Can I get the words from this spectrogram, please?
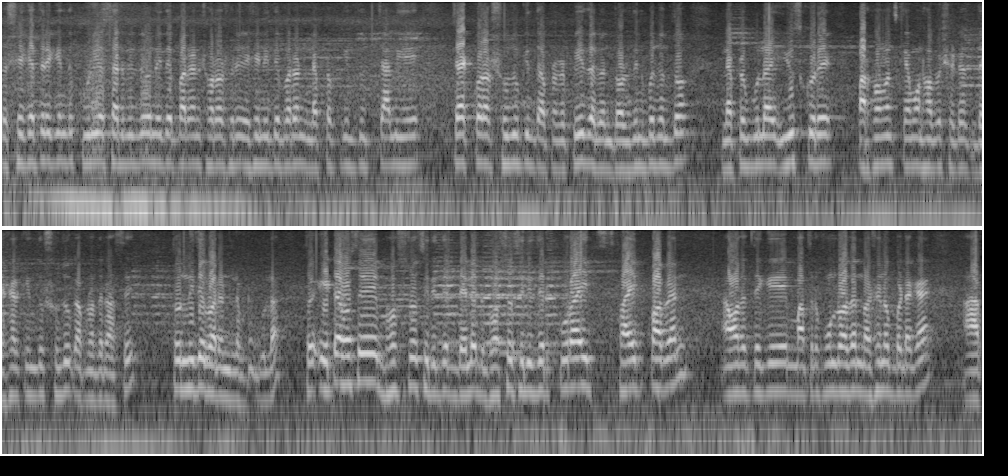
তো সেক্ষেত্রে কিন্তু কুরিয়ার সার্ভিসও নিতে পারেন, সরাসরি এসে নিতে পারেন। ল্যাপটপ কিন্তু চালিয়ে চেক করার সুযোগ কিন্তু আপনারা পেয়ে যাবেন দশ দিন পর্যন্ত। ল্যাপটপগুলো ইউজ করে পারফরমেন্স কেমন হবে সেটা দেখার কিন্তু সুযোগ আপনাদের আছে। তো নিতে পারেন ল্যাপটপগুলো। তো এটা হচ্ছে ভস্ত্র সিরিজের ডেলের ভস্ত্র সিরিজের কোরাই ফাইভ পাবেন। আমাদের থেকে মাত্র পনেরো হাজার নশো টাকায়। আর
